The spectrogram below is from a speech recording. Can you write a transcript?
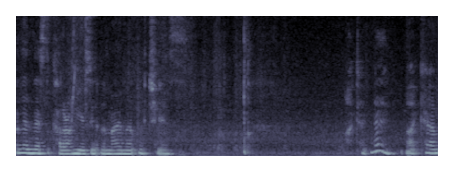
and then there's the colour I'm using at the moment, which is, I don't know, like um,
